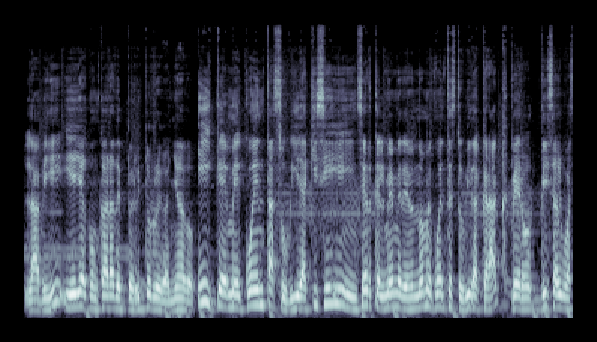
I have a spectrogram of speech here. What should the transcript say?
la vi y ella con cara de perrito regañado. Y que me cuenta su vida. Aquí sí inserte el meme de no me cuentes tu vida, crack. Pero dice algo así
